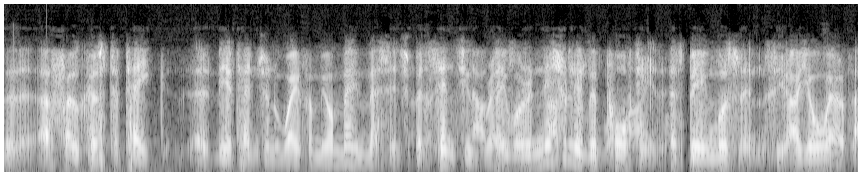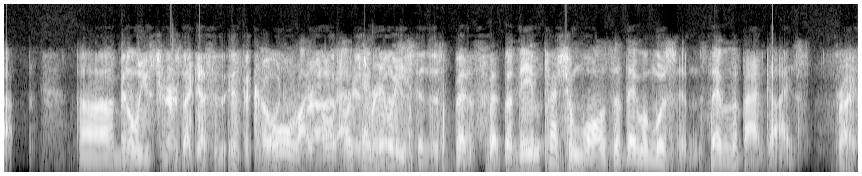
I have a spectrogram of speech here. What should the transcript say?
uh, a focus to take uh, the attention away from your main message. But since you've Now, raised they were initially I'll tell you what reported as being Muslims. Are you aware of that? Uh, Middle Easterners, I guess, is, is the code All right. for, uh, oh, okay, Middle Easterners. But, but but the impression was that they were Muslims. They were the bad guys. Right.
